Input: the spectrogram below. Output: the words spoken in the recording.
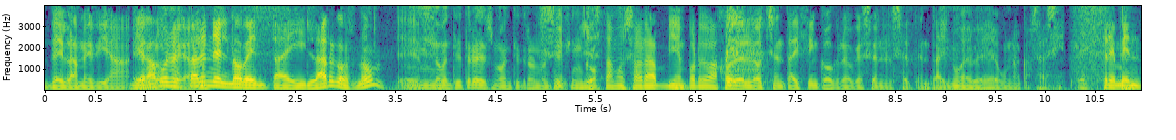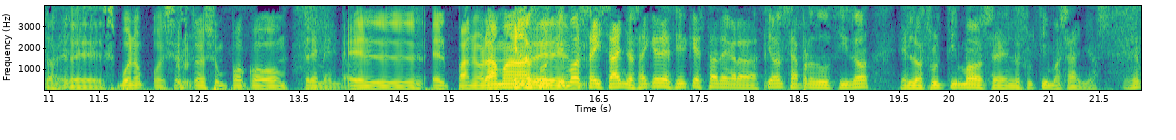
de la media Llegamos europea, a estar ¿no? en el 90 y largos, ¿no? Eh, 93, 93, Sí, 95. y estamos ahora bien por debajo del 85, creo que es en el 79, una cosa así. Es tremendo, ¿eh? Entonces, bueno, pues esto es un poco Tremendo. el, el panorama. En los de- últimos seis años. Hay que decir que esta degradación se ha producido en los últimos, en los últimos años. ¿eh?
